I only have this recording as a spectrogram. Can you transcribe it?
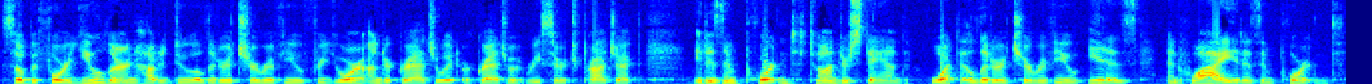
So before you learn how to do a literature review for your undergraduate or graduate research project, it is important to understand what a literature review is and why it is important.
